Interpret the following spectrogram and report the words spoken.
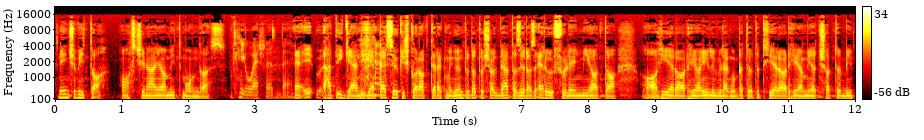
Nincs vita. Azt csinálja, amit mondasz. Jó esetben. E, hát igen, igen, persze ők is karakterek, meg öntudatosak, de hát azért az erőfölény miatt, a, a hierarchia, élővilágban betöltött hierarchia miatt, stb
